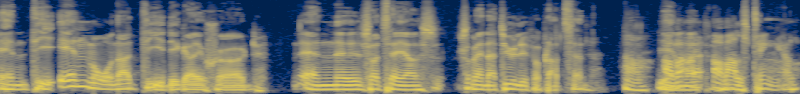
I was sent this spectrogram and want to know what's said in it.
en, en månad tidigare skörd än eh, så att säga som är naturligt på platsen. Ja, av, att, av allting? Eller?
